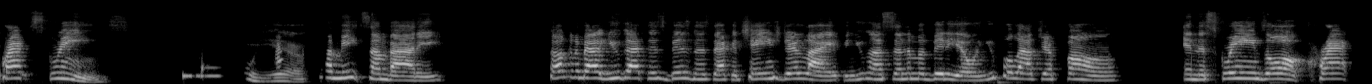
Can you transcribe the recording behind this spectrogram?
Cracked screens. Oh yeah. I meet somebody talking about you got this business that could change their life and you're gonna send them a video and you pull out your phone and the screen's all cracked.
